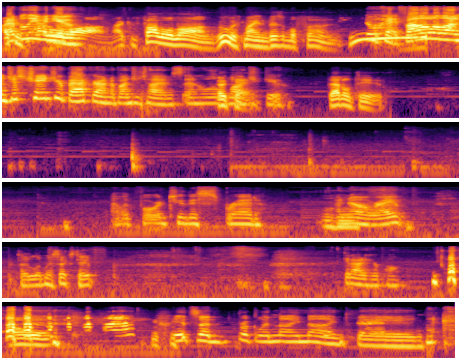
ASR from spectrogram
I believe in you. Along. I can follow along. Ooh, with my invisible phone. Okay, hmm. follow along. Just change your background a bunch of times and we'll Okay. watch you. That'll do. I look forward to this spread. I mm-hmm. know, right? Title of my sex tape. Get out of here, Paul. Oh, it's a Brooklyn Nine Nine thing.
